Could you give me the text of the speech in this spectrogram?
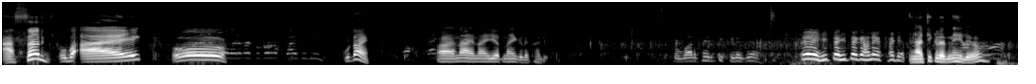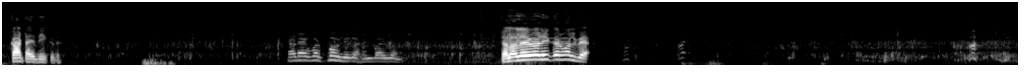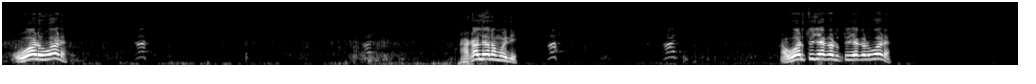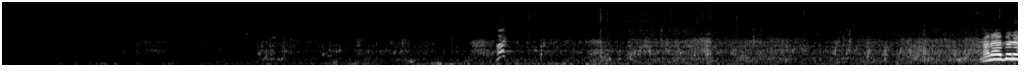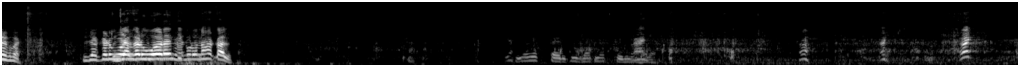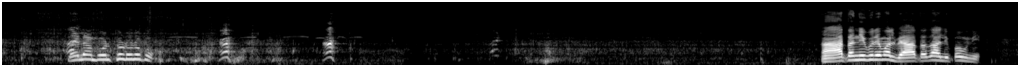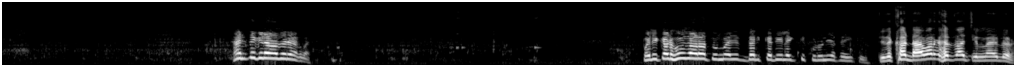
असर उभा ऐक. ओ कुठं आहे? हा नाही नाही येत नाही इकडे खाली. तिकडे. ए हिथं हिथं घाल्या खड्यात. नाही तिकडे नेले हो. काट आहे तिकडं. घालून त्याला लय वेळी कर मला ब्या वड वड हाकाल त्याला मोदी. हा, वड तुझ्याकडं तुझ्याकडं वड घाला अजून एक बार तुझ्याकडे तुझ्याकडं वड आणि. तिकडून हाकाल. लय लांबून सोडू नको. हा आता निघू दे मला ब्या आता झाली पाहुणी. आणि तिकडे अजून एक बार पलीकडे हो जरा तू म्हणजे दर कधी लग तिकडून येतं इकडे. तिथे खड्डा वर का जाशील नाही तर?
